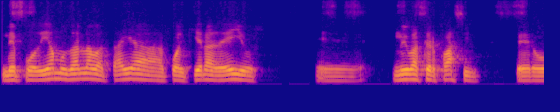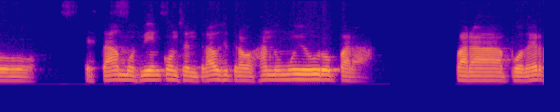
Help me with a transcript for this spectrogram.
le podíamos dar la batalla a cualquiera de ellos. Eh, no iba a ser fácil, pero estábamos bien concentrados y trabajando muy duro para, para poder,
